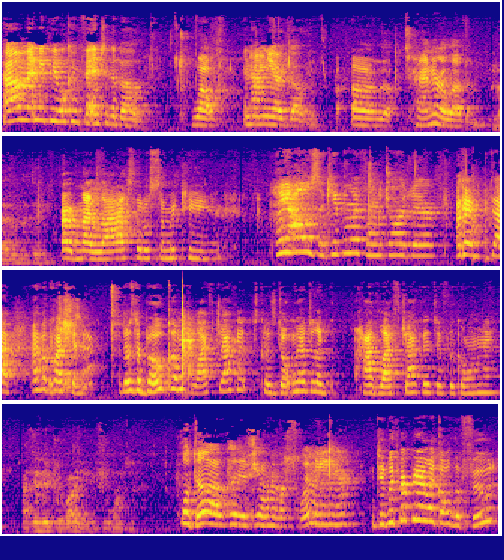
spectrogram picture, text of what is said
How many people can fit into the boat? 12. And how many are going? Uh, 10 or 11. 11, I think. Or my last little summer tan. Hey Alisson, keeping my phone to charge there. Okay, Dad, I have a What question. Is Does the boat come with life jackets? Because don't we have to, like, have life jackets if we go on there? I think they provide you if you want to. Well, duh, because if you want to go swimming. Did we prepare, like, all the food?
